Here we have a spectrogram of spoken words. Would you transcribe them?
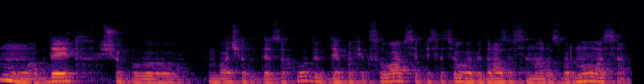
ну, апдейт, щоб е, бачили, де заходив, де пофіксувався. Після цього відразу ціна розвернулася.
